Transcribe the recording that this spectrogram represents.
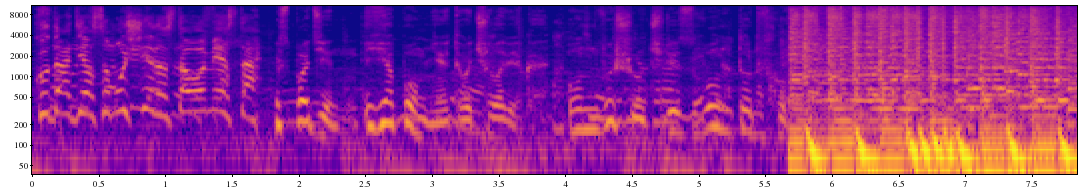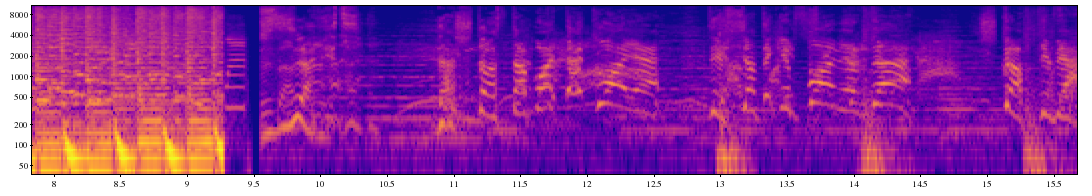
куда делся мужчина с того места? Господин, я помню этого человека. Он вышел через вон тот вход. Занят. Да что с тобой такое? Ты все-таки помер, да? Чтоб тебя!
